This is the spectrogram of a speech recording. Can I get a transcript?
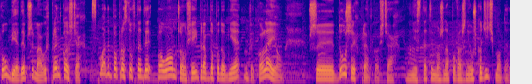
Pół biedy przy małych prędkościach. Składy po prostu wtedy połączą się i prawdopodobnie wykoleją. Przy dużych prędkościach niestety można poważnie uszkodzić model.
